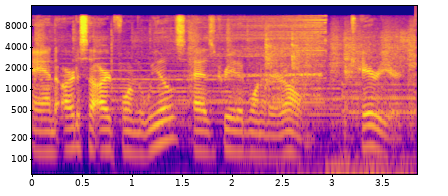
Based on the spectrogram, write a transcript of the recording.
And Artisa Art-Formed Wheels has created one of their own, the Carrier.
